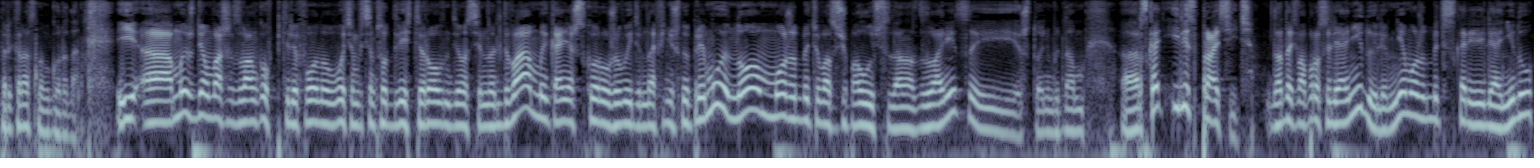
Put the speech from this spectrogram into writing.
прекрасного города. И а, мы ждем ваших звонков по телефону 8 800 200 ровно 9702. Мы, конечно, скоро уже выйдем на финишную прямую, но, может быть, у вас еще получится до нас дозвониться и что-нибудь нам а, рассказать или спросить. Задать вопросы Леониду или мне, может быть, скорее Леониду.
